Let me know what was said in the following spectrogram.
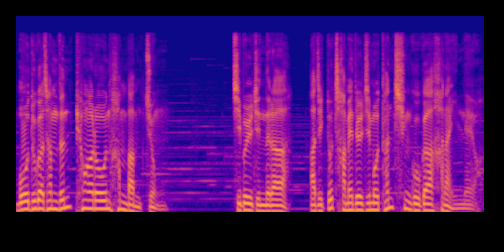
모두가 잠든 평화로운 한밤중 집을 짓느라 아직도 잠에 들지 못한 친구가 하나 있네요.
